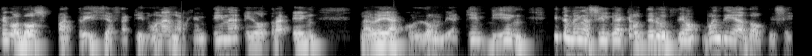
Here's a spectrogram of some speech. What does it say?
tengo dos Patricias aquí, ¿no? Una en Argentina y otra en la bella Colombia. ¡Qué bien! Y también a Silvia Cauterutio. Buen día, Doc, dice.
